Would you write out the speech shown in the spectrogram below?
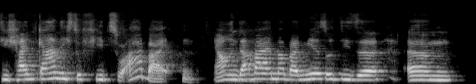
die scheint gar nicht so viel zu arbeiten. Ja, und da war immer bei mir so diese, ähm,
